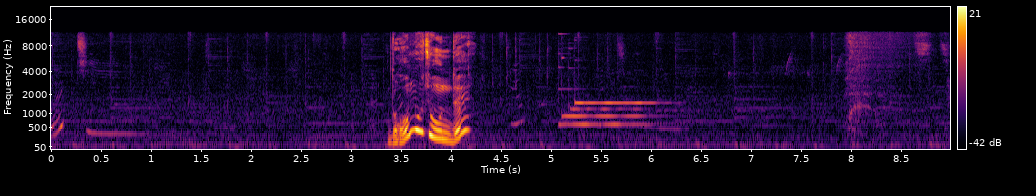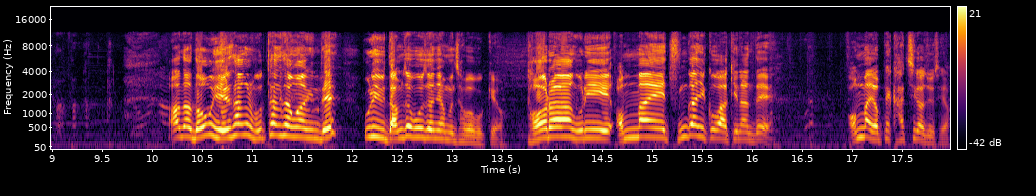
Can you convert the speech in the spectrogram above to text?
옳지. 너무 좋은데? 아 나 너무 예상을 못한 상황인데 우리 남자 보호자님 한번 잡아볼게요 저랑 우리 엄마의 중간일 것 같긴 한데 엄마 옆에 같이 가주세요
